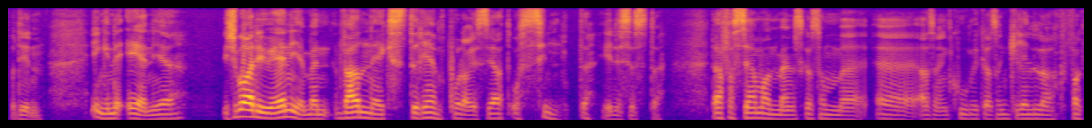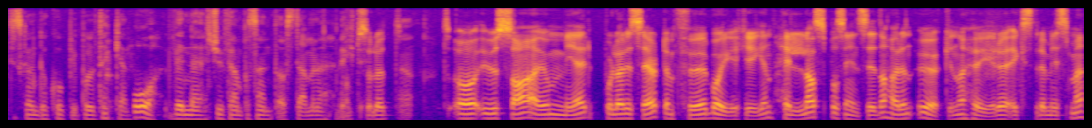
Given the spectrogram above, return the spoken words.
for tiden. Ingen er enige. Ikke bare er de uenige, men verden er ekstremt polarisert og sinte i det siste. Derfor ser man mennesker som eh, eh, Altså en komiker som griller faktisk kan dukke opp i politikken og vinne 25% av stemmene. Viktig. Absolutt. Og USA er jo mer polarisert enn før borgerkrigen. Hellas på sin side har en økende høyreekstremisme.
